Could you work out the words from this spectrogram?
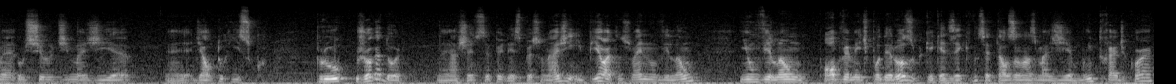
é, o estilo de magia é, de alto risco pro jogador. Né? A chance de você perder esse personagem, e pior, transformar ele num vilão, e um vilão obviamente poderoso, porque quer dizer que você está usando as magias muito hardcore,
